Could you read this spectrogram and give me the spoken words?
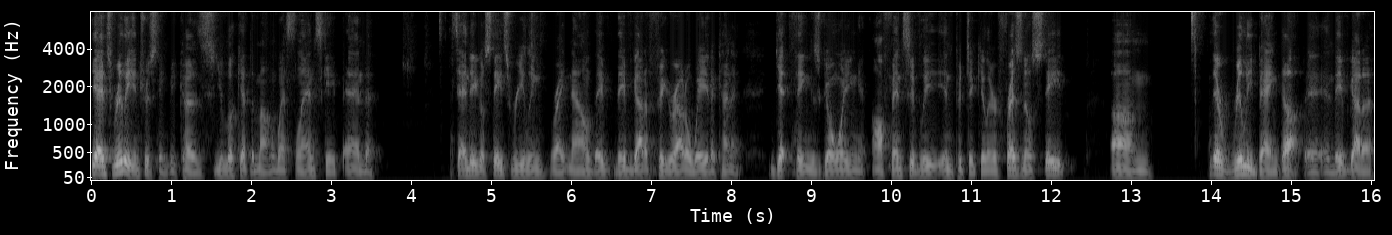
Yeah, it's really interesting because you look at the Mountain West landscape and San Diego State's reeling right now. They've they've got to figure out a way to kind of get things going offensively in particular. Fresno State, um, they're really banged up and, and they've got to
